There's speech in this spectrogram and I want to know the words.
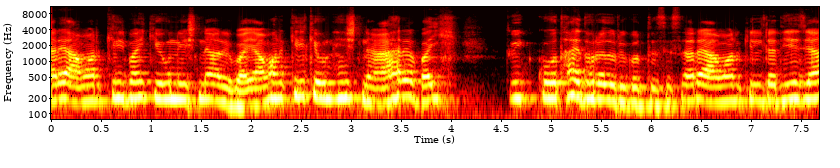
আরে, আমার কিল ভাই কেউ নিস না আরে ভাই। আমার কিল কেউ নিস না। আরে ভাই। তুই কোথায় দৌড়াদৌড়ি করতেছিস? আরে আমার কিলটা দিয়ে যা।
